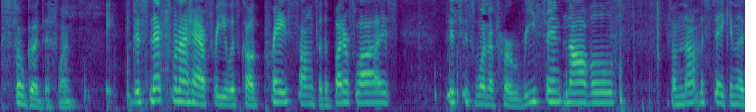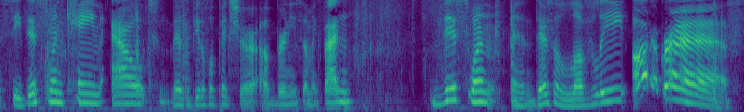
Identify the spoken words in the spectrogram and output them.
So good, this one. This next one I have for you is called Praise Song for the Butterflies. This is one of her recent novels. If I'm not mistaken, let's see. This one came out. There's a beautiful picture of Bernice McFadden. This one, and there's a lovely autograph.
